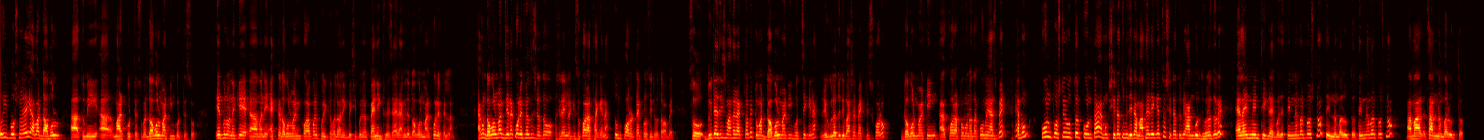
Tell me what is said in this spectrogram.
ওই প্রশ্নটাই আবার ডবল তুমি মার্ক করতেছো মানে ডবল মার্কিং করতেছো। এর ফলে অনেকে মানে একটা ডবল মার্কিং করার পরে পরীক্ষা হলে অনেক বেশি পরিমাণে প্যানিকড হয়ে যায়, আর আমি তো ডবল মার্ক করে ফেললাম। এখন ডবল মার্ক যেটা করে ফেলছো, সেটা তো সেটা নিয়ে কিছু করার থাকে না। তুমি পরেরটায় প্রসিড হতে হবে। সো দুইটা জিনিস মাথায় রাখতে হবে, তোমার ডবল মার্কিং হচ্ছে কিনা রেগুলার যদি বাসায় প্র্যাকটিস করো ডবল মার্কিং করার প্রবণতা কমে আসবে এবং কোন প্রশ্নের উত্তর কোনটা এবং সেটা তুমি যেটা মাথায় রেখেছো, সেটা তুমি আঙ্গুল ধরে ধরে অ্যালাইনমেন্ট ঠিক রাখবে যে তিন নম্বর প্রশ্ন, তিন নম্বর উত্তর, তিন নম্বর প্রশ্ন, আমার চার নম্বর উত্তর।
